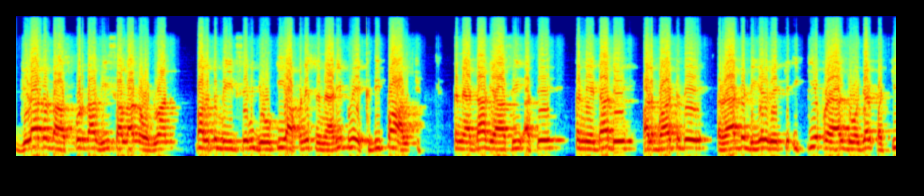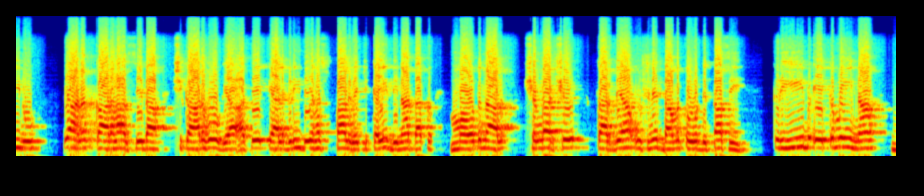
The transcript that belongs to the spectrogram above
ਜ਼ਿਲ੍ਹਾ ਗੁਰਦਾਸਪੁਰ ਦਾ 20 ਸਾਲਾ ਨੌਜਵਾਨ ਭਗਤ ਵੀਰ ਸਿੰਘ ਜੋ ਕਿ ਆਪਣੇ ਸੁਨਹਿਰੀ ਭਵਿੱਖ ਦੀ ਭਾਲ 'ਚ ਕੈਨੇਡਾ ਗਿਆ ਸੀ ਅਤੇ ਕੈਨੇਡਾ ਦੇ ਅਲਬਰਟ ਦੇ ਰੈੱਡ ਡੀਅਰ ਵਿੱਚ 21 ਅਪ੍ਰੈਲ 2025 ਨੂੰ ਭਿਆਨਕ ਕਾਰ ਹਾਦਸੇ ਦਾ ਸ਼ਿਕਾਰ ਹੋ ਗਿਆ ਅਤੇ ਕੈਲਗਰੀ ਦੇ ਹਸਪਤਾਲ ਵਿੱਚ ਕਈ ਦਿਨਾਂ ਤੱਕ ਮੌਤ ਨਾਲ ਸੰਘਰਸ਼ ਕਰਦਿਆਂ ਉਸਨੇ ਦਮ ਤੋੜ ਦਿੱਤਾ ਸੀ। ਕਰੀਬ 1 ਮਹੀਨਾ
